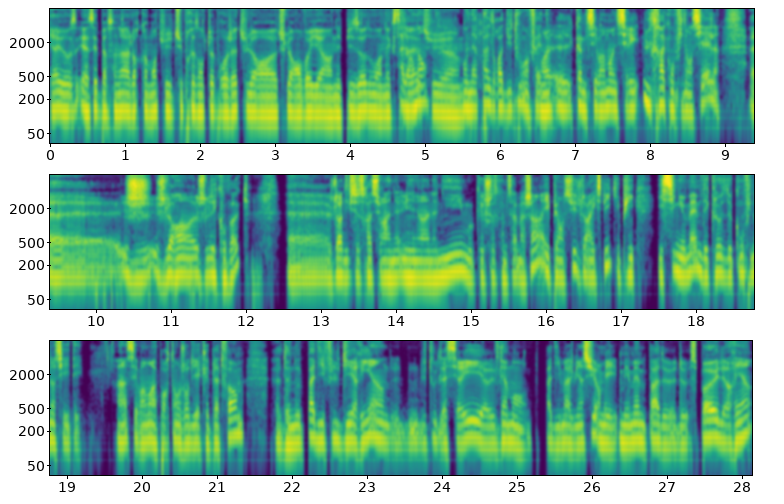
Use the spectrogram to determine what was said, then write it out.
Et à, et à ces personnes-là, alors comment tu, tu présentes le projet? Tu leur, euh, tu leur envoies un épisode ou un extrait? Alors non. tu, euh, On n'a pas le droit du tout, en fait. Ouais. Euh, comme c'est vraiment une série ultra confidentielle, euh, je, je leur je les convoque. Je leur dis que ce sera sur un, un anime ou quelque chose comme ça, machin. Et puis ensuite, je leur explique. Et puis, ils signent même des clauses de confidentialité. Hein, c'est vraiment important aujourd'hui avec les plateformes euh, de ne pas divulguer rien du tout de la série. Euh, évidemment, pas d'image bien sûr, mais, même pas de, spoil, rien.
